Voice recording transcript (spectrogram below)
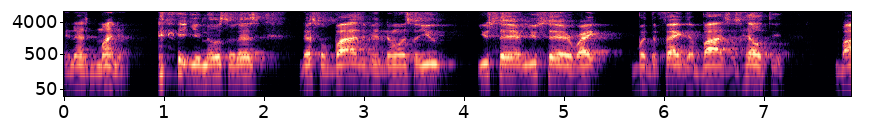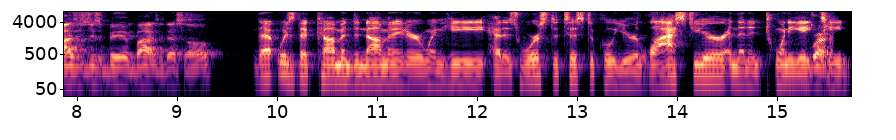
and that's money. you know, so that's that's what Bozzy been doing. So you you said you said right, but the fact that Bozzy is healthy, Boz is just being Bozzy, that's all. That was the common denominator when he had his worst statistical year last year. And then in 2018, right.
